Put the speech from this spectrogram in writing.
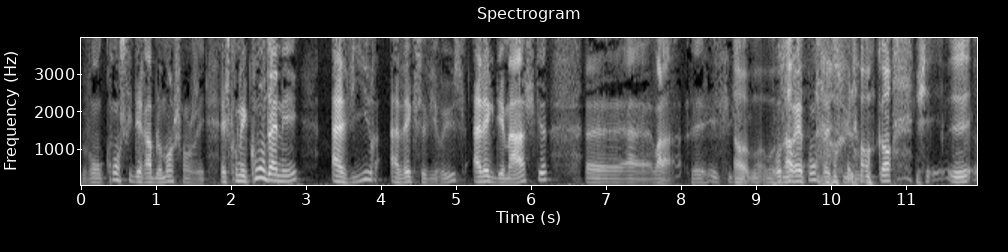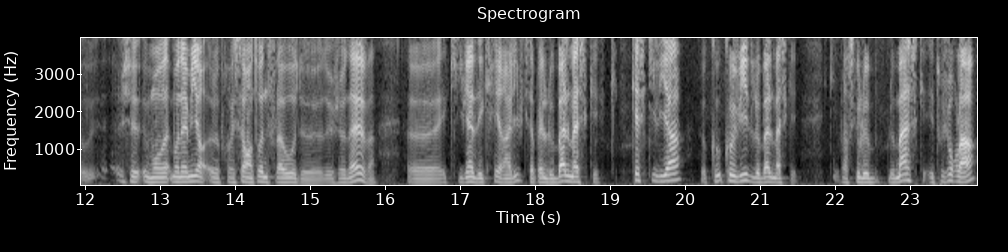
vont considérablement changer? Est-ce qu'on est condamné à vivre avec ce virus, avec des masques. Euh, euh, voilà. Alors, Votre là, réponse là-dessus Là encore, euh, mon, mon, ami le professeur Antoine Flao de, de Genève, euh, qui vient d'écrire un livre qui s'appelle Le bal masqué. Qu'est-ce qu'il y a Covid, le bal masqué? Parce que le, le masque est toujours là.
